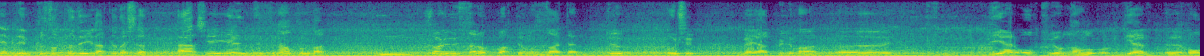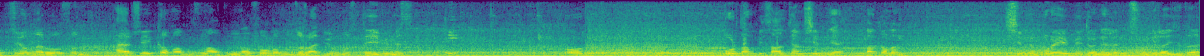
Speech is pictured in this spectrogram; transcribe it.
ne bileyim kısıtlı değil arkadaşlar. Her şey elinizin altında. Hmm, Şöyle üst tarafa baktığımız zaten tüm ışık veya klima e, diğer opsiyonlar diğer e, opsiyonlar olsun. Her şey kafamızın altında. Solumuz, radyomuz. O- Buradan bir salacağım şimdi. Bakalım. Şimdi burayı bir dönelim şu virajı da.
